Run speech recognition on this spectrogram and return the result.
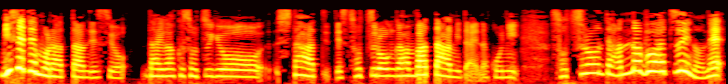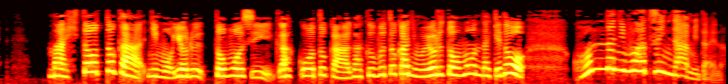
見せてもらったんですよ。大学卒業したって言って卒論頑張ったみたいな子に。卒論ってあんな分厚いのね。まあ人とかにもよると思うし、学校とか学部とかにもよると思うんだけど、こんなに分厚いんだみたいな。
